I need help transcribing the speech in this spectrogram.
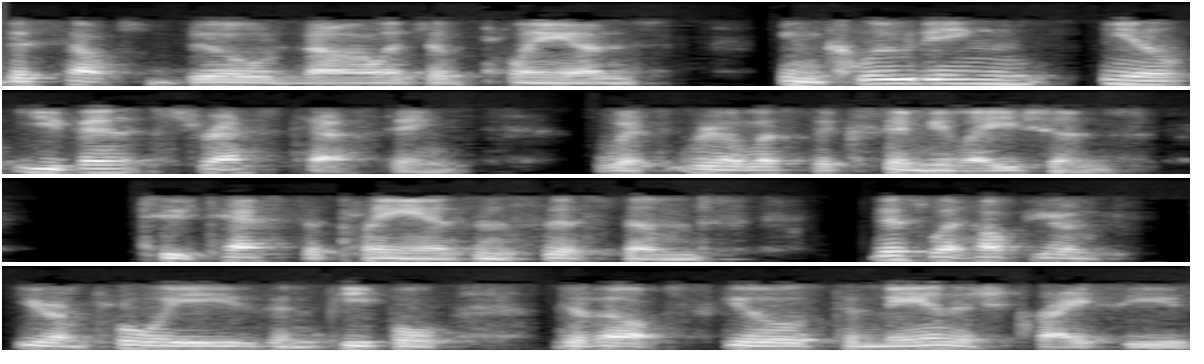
This helps build knowledge of plans including, you know, event stress testing with realistic simulations to test the plans and systems. This will help your your employees and people develop skills to manage crises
